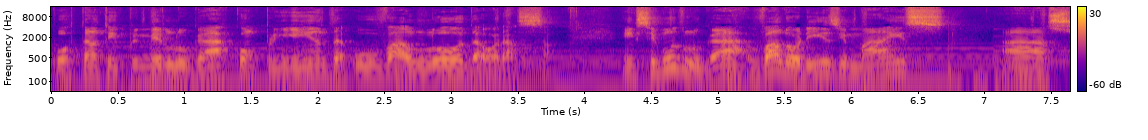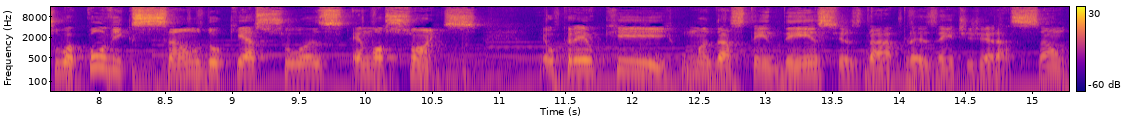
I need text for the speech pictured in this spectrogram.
Portanto, em primeiro lugar, compreenda o valor da oração. Em segundo lugar, valorize mais a sua convicção do que as suas emoções. Eu creio que uma das tendências da presente geração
